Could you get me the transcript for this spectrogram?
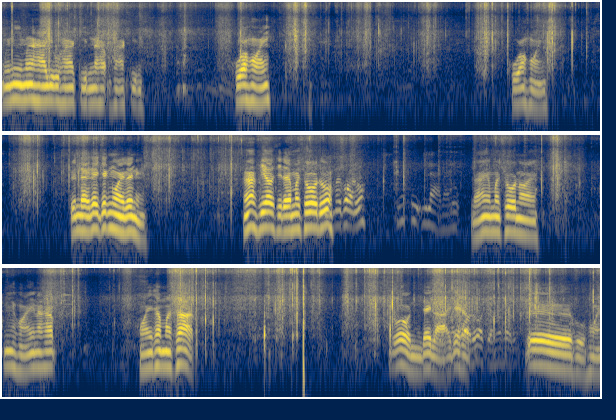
มื้อนี้มาหาอยู่หากินนะครับ หากินขัวหอยขัวหอย เป็นไดได้จักหน่วยเลยนี่ฮะเพียวสิได้มาโชว์ดูไม่พอดูนี่คืออีหลานะลูกไหนมาโชว์หน่อยนี่หอยนะครับ หอยธรรมชาติโอ้นี่ได้หลายได้อครับ เออหูหอย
